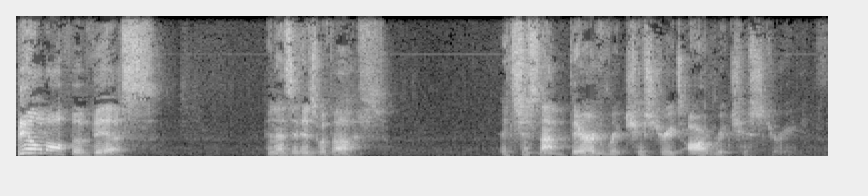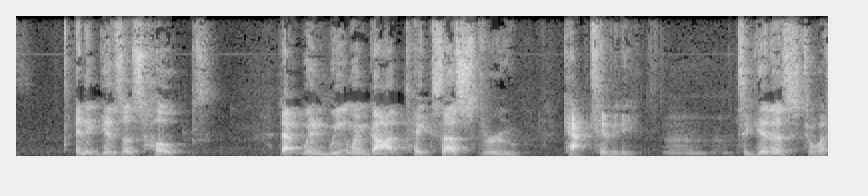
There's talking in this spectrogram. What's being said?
Build off of this. And as it is with us, it's just not their rich history, it's our rich history. And it gives us hopes that when we when God takes us through captivity mm-hmm. to get us to what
